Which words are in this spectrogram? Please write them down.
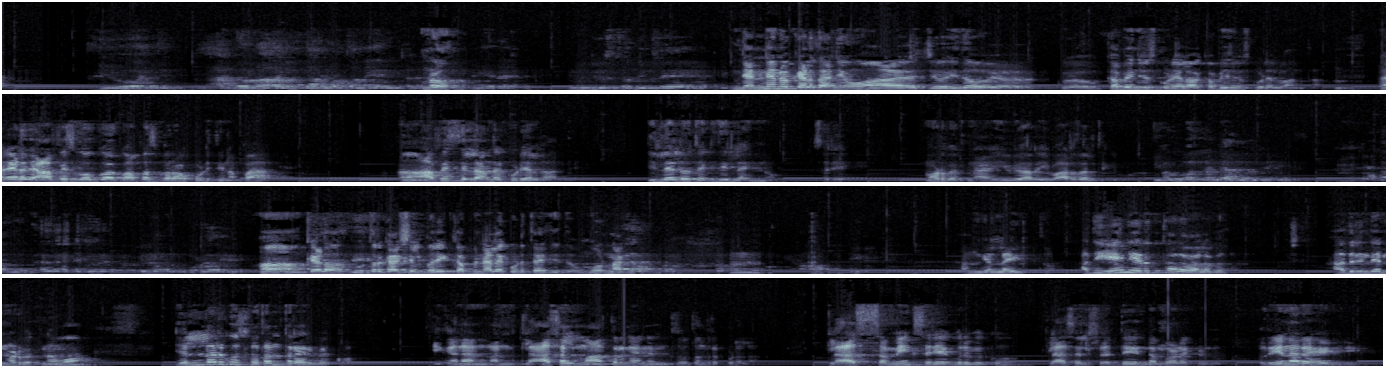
ನೆನ್ನೆನೂ ಕೇಳ್ದ ನೀವು ಇದು ಕಬಿ ಜ್ಯೂಸ್ ಕುಡಿಯಲ್ವಾ ಕಬಿ ಜ್ಯೂಸ್ ಕುಡಿಯಲ್ವಾ ಅಂತ. ನಾನು ಹೇಳಿದೆ ಆಫೀಸ್ಗೆ ಹೋಗುವಾಗ ವಾಪಸ್ ಬರೋವಾಗ ಕುಡಿತೀನಪ್ಪ. ಆಫೀಸ್ ಇಲ್ಲ ಅಂದ್ರೆ ಕುಡಿಯಲ್ಲ ಅಂತ. ಇಲ್ಲೆಲ್ಲೂ ತೆಗ್ದಿಲ್ಲ ಇನ್ನು ಸರಿ ನೋಡ್ಬೇಕು ನಾ ಈ ವಾರ ಈ ವಾರದಲ್ಲಿ ತೆಗಿಬೋದು. ಹಾ ಕೇಳ ಉತ್ತರ ಕಾಶಿಲಿ ಬರೀ ಕಬ್ಬಿನಲ್ಲೇ ಕುಡಿತಾ ಇದ್ದಿದ್ದು ಮೂರ್ನಾಲ್ಕು. ಹ್ಮ್. ಹಂಗೆಲ್ಲ ಇತ್ತು. ಅದು ಏನಿರುತ್ತೋ ಅದು ಅವೈಲಬಲ್ ಅದರಿಂದ ಏನ್ ಮಾಡ್ಬೇಕು ನಾವು? ಎಲ್ಲರಿಗೂ ಸ್ವತಂತ್ರ ಇರಬೇಕು. ಈಗ ನಾನು ನನ್ನ ಕ್ಲಾಸಲ್ಲಿ ಮಾತ್ರನೇ ನನ್ಗೆ ಸ್ವತಂತ್ರ ಕೊಡಲ್ಲ. ಕ್ಲಾಸ್ ಸಮಯಕ್ಕೆ ಸರಿಯಾಗಿ ಬರಬೇಕು ಕ್ಲಾಸಲ್ಲಿ ಶ್ರದ್ಧೆಯಿಂದ ಪಾಠ ಕೇಳಬೇಕು. ಅವ್ರು ಏನಾರ ಹೇಳಿ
